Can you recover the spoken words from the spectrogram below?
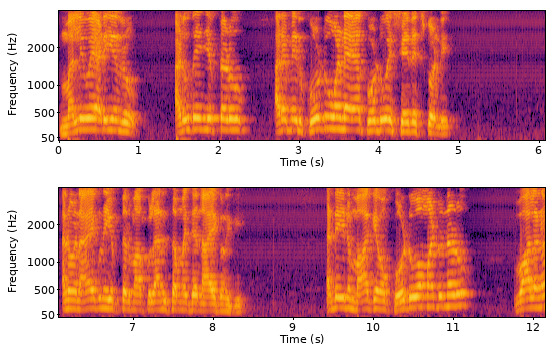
మళ్ళీ పోయి అడిగినరు అడిగితే ఏం చెప్తాడు? అరే మీరు కోర్టు పోండియా కోర్టు పోయి స్టే తెచ్చుకోండి అని ఒక నాయకుని చెప్తాడు మా కులానికి సంబంధించిన నాయకునికి. అంటే ఈయన మాకేమో కోర్టు పోమంటున్నాడు వాళ్ళను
